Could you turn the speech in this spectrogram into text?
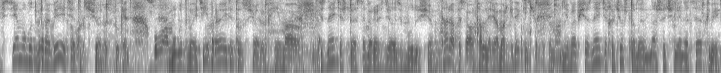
Все могут проверить этот счет. Могут войти и проверить этот счет. И знаете, что я собираюсь делать в будущем? Я вообще, знаете, хочу, чтобы наши члены церкви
